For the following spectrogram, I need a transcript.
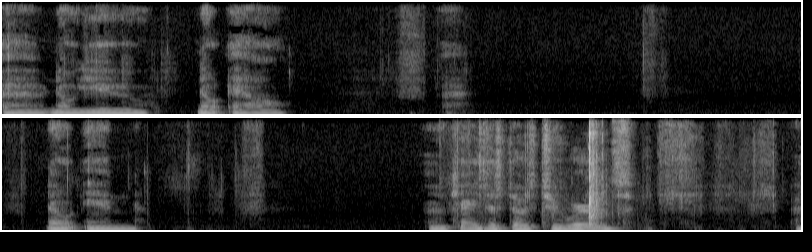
uh, no U, no L. no N. Okay, just those two words. Uh,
